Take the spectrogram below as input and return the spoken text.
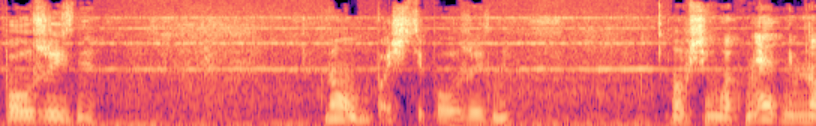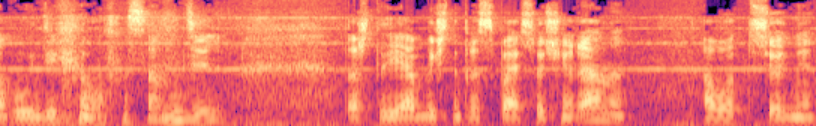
полжизни. Ну, почти полжизни. В общем, вот, меня это немного удивило на самом деле. То, что я обычно просыпаюсь очень рано, а вот сегодня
